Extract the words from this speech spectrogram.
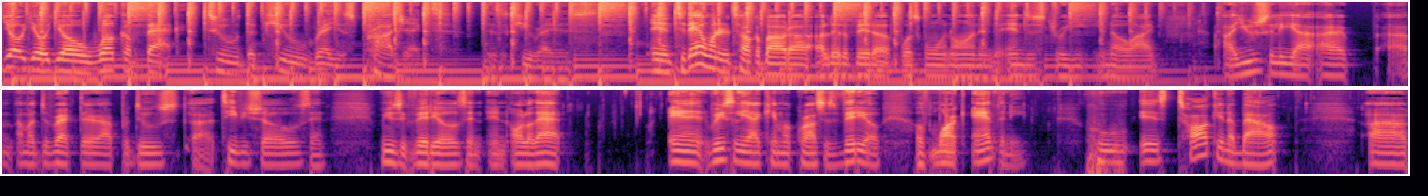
Yo, yo, yo, welcome back to the Q Reyes Project. This is Q Reyes. And today I wanted to talk about uh, a little bit of what's going on in the industry. You know, I I usually I, I I'm a director. I produce uh, TV shows and music videos and, and all of that. And recently I came across this video of Marc Anthony, who is talking about, uh,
